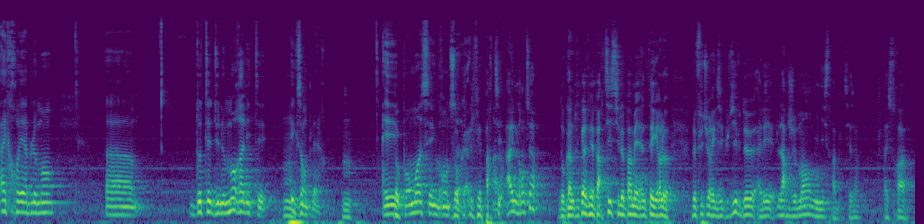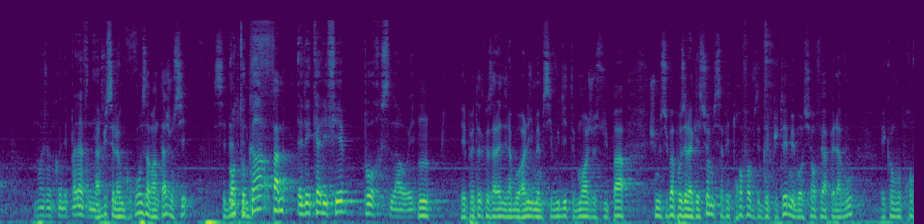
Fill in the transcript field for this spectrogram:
incroyablement euh, dotée d'une moralité exemplaire. Et Donc- pour moi, c'est une grande sœur. Donc elle fait partie. Voilà. Ah, une grande sœur. Donc en tout cas, elle fait partie, si le PAM intègre le, le futur exécutif, de, elle est largement ministrable, c'est ça. Elle sera. Moi, je ne connais pas Et l'avenir. puis c'est un gros avantage aussi, c'est En d'être tout une cas, femme. elle est qualifiée pour cela, oui. Hmm. Et peut-être que Saladin Bourali, même si vous dites, moi je suis pas, je me suis pas posé la question, mais ça fait trois fois que vous êtes député, mais bon, si on fait appel à vous et qu'on vous pro-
